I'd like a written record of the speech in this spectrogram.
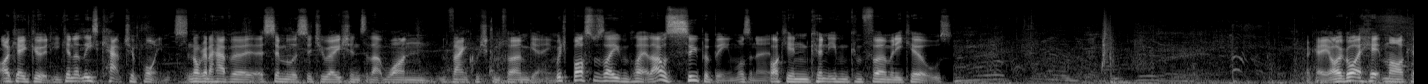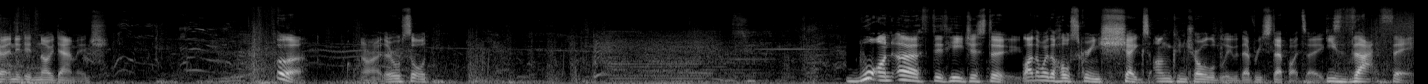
Okay, good. He can at least capture points. I'm not going to have a, a, similar situation to that one Vanquish Confirm game. Which boss was I even playing? That was Super Beam, wasn't it? Fucking couldn't even confirm any kills. Okay, I got a hit marker and it did no damage. Ugh. Alright, they're all sort of What on earth did he just do? By the way the whole screen shakes uncontrollably with every step I take. He's that thick.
